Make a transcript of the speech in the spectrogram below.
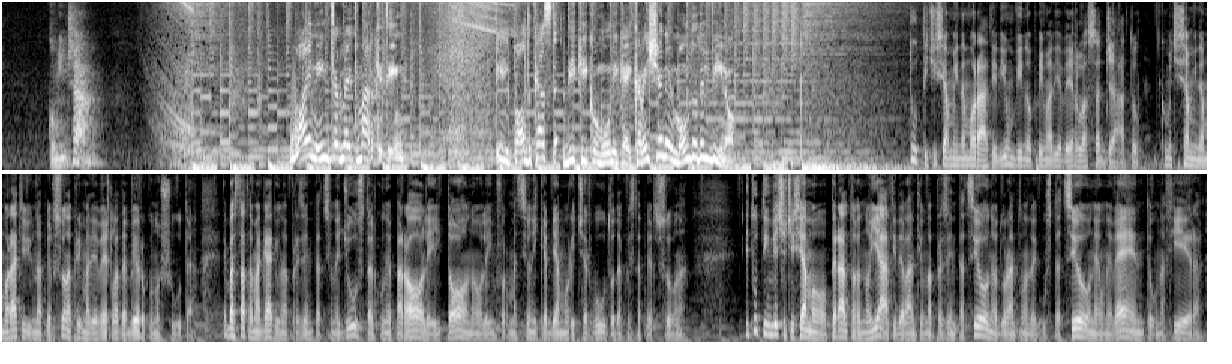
Cominciamo! Wine Internet Marketing il podcast di chi comunica e cresce nel mondo del vino. Tutti ci siamo innamorati di un vino prima di averlo assaggiato, come ci siamo innamorati di una persona prima di averla davvero conosciuta. È bastata magari una presentazione giusta, alcune parole, il tono, le informazioni che abbiamo ricevuto da questa persona. E tutti invece ci siamo peraltro annoiati davanti a una presentazione o durante una degustazione, un evento, una fiera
